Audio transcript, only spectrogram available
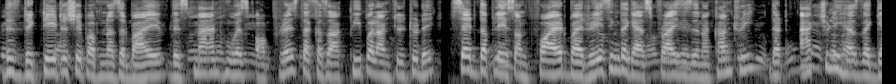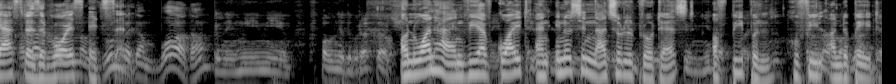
This dictatorship of Nazarbayev, this man who has oppressed the Kazakh people until today, set the place on fire by raising the gas prices in a country that actually has the gas reservoirs itself. On one hand, we have quite an innocent natural protest of people who feel underpaid.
